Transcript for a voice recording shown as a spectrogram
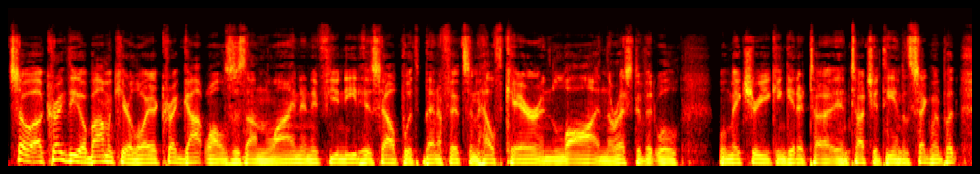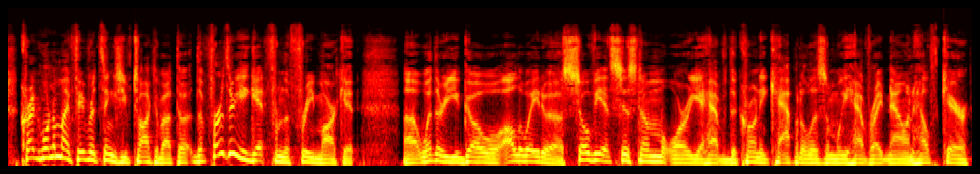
So, uh, Craig, the Obamacare lawyer, Craig Gottwals, is on the line, and if you need his help with benefits and health care and law and the rest of it, we'll we'll make sure you can get in touch at the end of the segment. But, Craig, one of my favorite things you've talked about the the further you get from the free market, uh, whether you go all the way to a Soviet system or you have the crony capitalism we have right now in healthcare,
